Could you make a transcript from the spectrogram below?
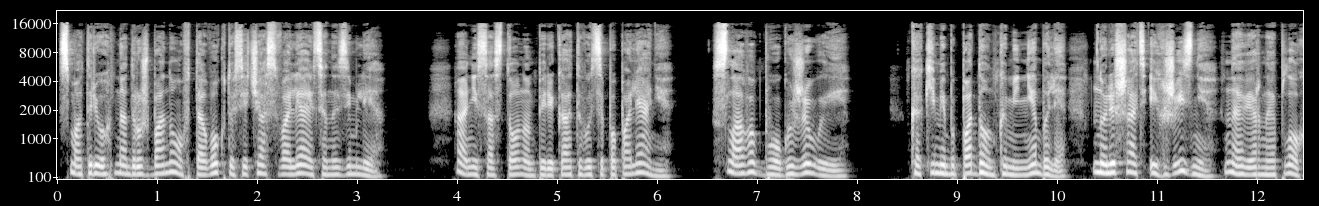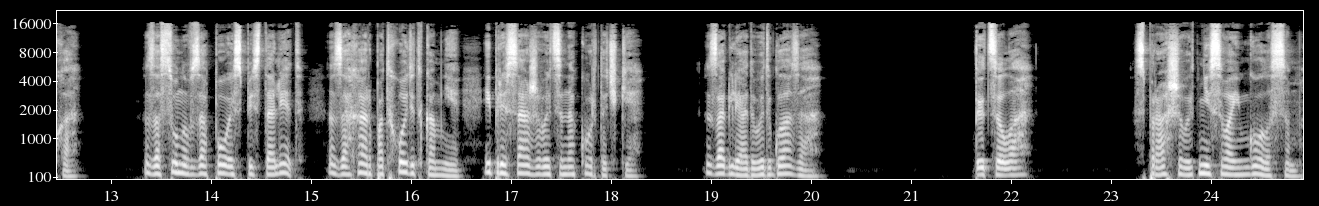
Смотрю на дружбанов того, кто сейчас валяется на земле. Они со стоном перекатываются по поляне. Слава богу, живые. Какими бы подонками не были, но лишать их жизни, наверное, плохо. Засунув за пояс пистолет, Захар подходит ко мне и присаживается на корточке. Заглядывает в глаза. «Ты цела?» Спрашивает не своим голосом.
